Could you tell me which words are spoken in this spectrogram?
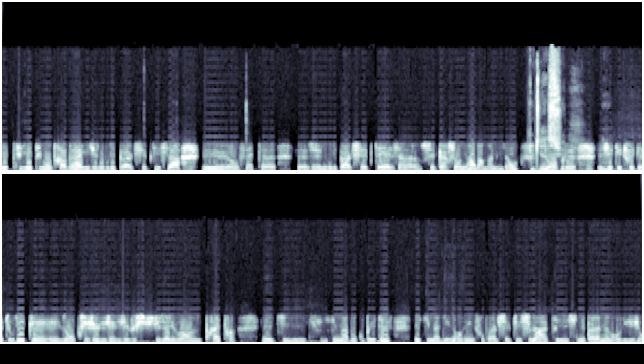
Et puis, et puis mon travail. Je ne voulais pas accepter ça. Euh, en fait, euh, je ne voulais pas accepter cette personne-là dans ma maison. donc, euh, mm. j'étais très catholique et, donc je, suis allée voir un prêtre mm. qui, qui, m'a beaucoup aidé et qui m'a dit non, il ne faut pas accepter cela. Et puis, ce n'est pas la même religion.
